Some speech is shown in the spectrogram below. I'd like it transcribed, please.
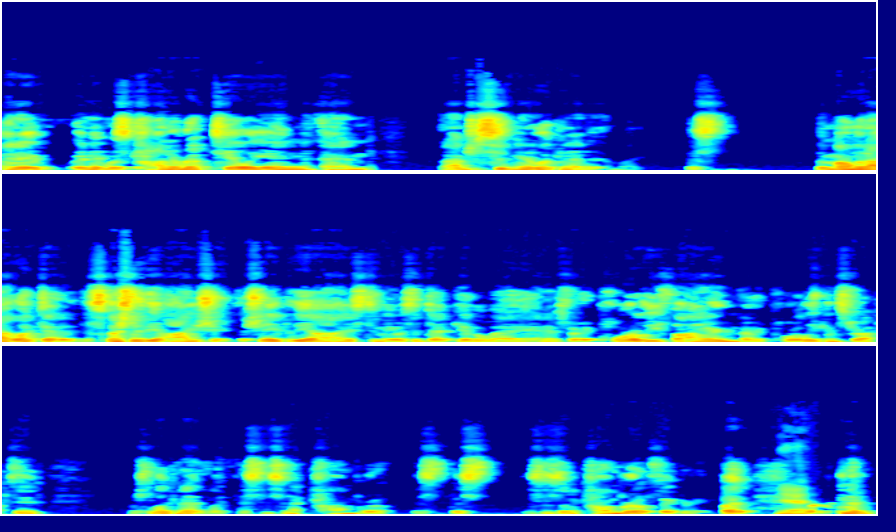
and it and it was kind of reptilian, and, and I'm just sitting here looking at it. I'm like, this the moment I looked at it, especially the eye shape, the shape of the eyes to me was a dead giveaway, and it was very poorly fired and very poorly constructed. I was looking at it like this isn't a Acámbaro. This this this is an Acámbaro figurine, but yeah. in a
